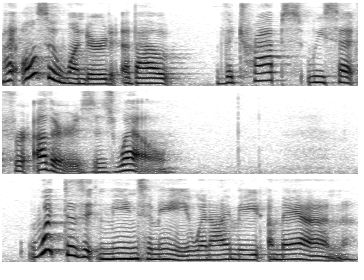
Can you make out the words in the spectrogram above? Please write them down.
I also wondered about the traps we set for others as well. What does it mean to me when I meet a man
